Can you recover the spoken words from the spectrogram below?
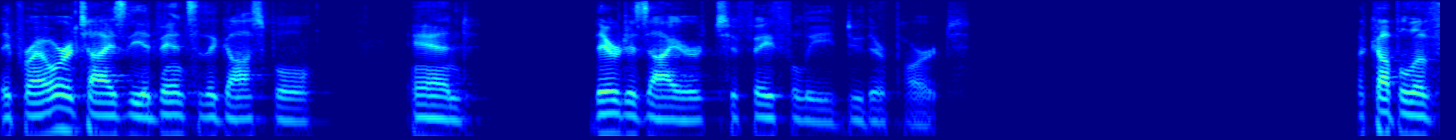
They prioritize the advance of the gospel and their desire to faithfully do their part. A couple of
